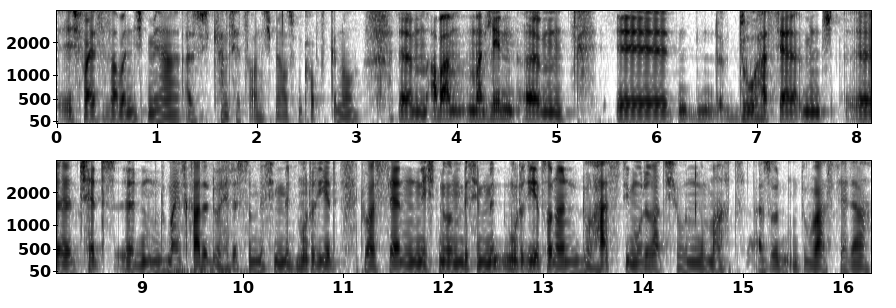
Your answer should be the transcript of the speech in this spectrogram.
ich weiß es aber nicht mehr, also ich kann es jetzt auch nicht mehr aus dem Kopf genau. Ähm, aber Madeleine, ähm, äh, du hast ja im äh, Chat, äh, du meinst gerade, du hättest so ein bisschen mitmoderiert. Du hast ja nicht nur ein bisschen mitmoderiert, sondern du hast die Moderation gemacht. Also du warst ja da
